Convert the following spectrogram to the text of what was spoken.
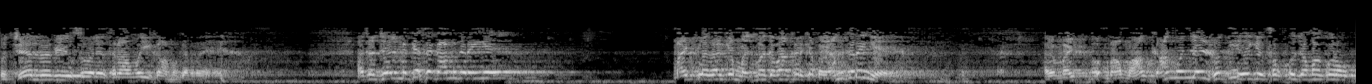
تو جیل میں بھی یوسف علیہ السلام وہی کام کر رہے ہیں۔ اچھا جیل میں کیسے کام کریں گے؟ مائک لگا کے مجمع جمع کر کے بیان کریں گے؟ ارے مائک، وہاں کہاں گنجائش ہوتی ہے کہ سب کو جمع کرو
